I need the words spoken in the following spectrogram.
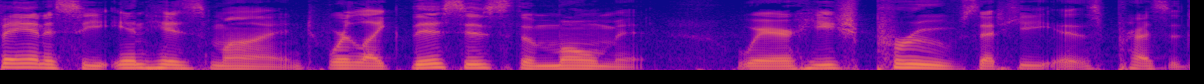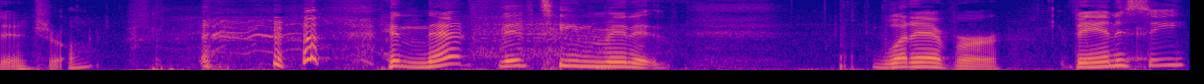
fantasy in his mind where like this is the moment where he proves that he is presidential. and that 15 minute whatever fantasy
